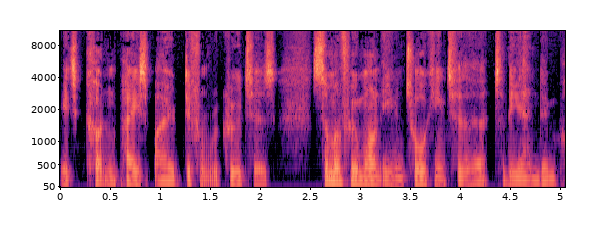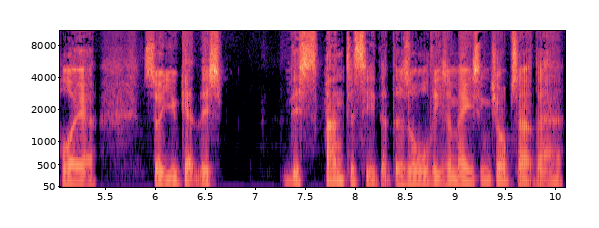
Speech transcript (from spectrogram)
It's cut and paste by different recruiters, some of whom aren't even talking to the to the end employer. So you get this this fantasy that there's all these amazing jobs out there.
